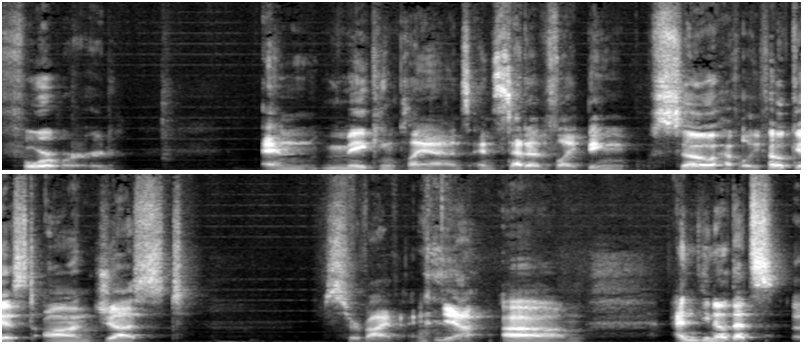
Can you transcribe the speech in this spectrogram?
forward and making plans instead of like being so heavily focused on just surviving Yeah. um and you know that's uh,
